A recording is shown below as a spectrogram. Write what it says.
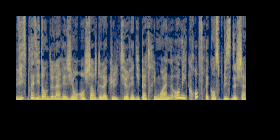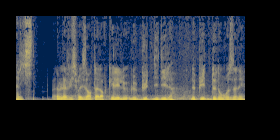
vice-présidente de la région en charge de la culture et du patrimoine, au micro Fréquence Plus de Charlie. Madame la vice-présidente, alors quel est le, le but d'Idylle? Depuis de nombreuses années?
